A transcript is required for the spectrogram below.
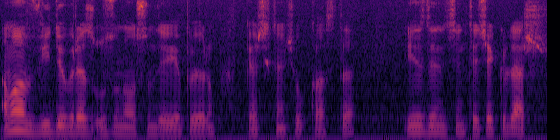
Ama video biraz uzun olsun diye yapıyorum. Gerçekten çok kastı. İzlediğiniz için teşekkürler.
